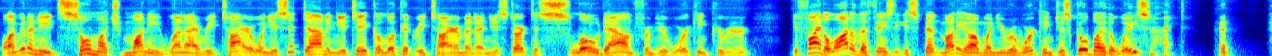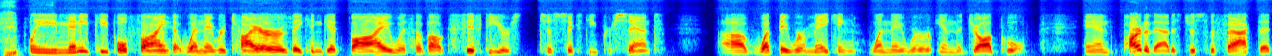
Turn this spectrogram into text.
well, I'm going to need so much money when I retire. When you sit down and you take a look at retirement and you start to slow down from your working career, you find a lot of the things that you spent money on when you were working just go by the wayside. Many people find that when they retire, they can get by with about 50 or to 60 percent of what they were making when they were in the job pool. And part of that is just the fact that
